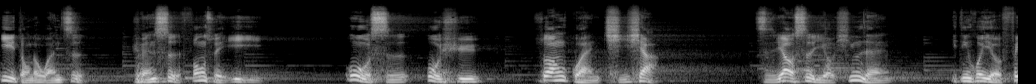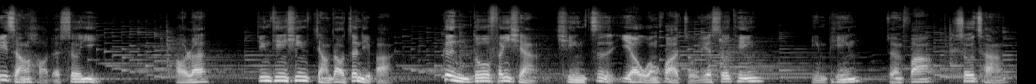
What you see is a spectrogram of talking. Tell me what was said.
易懂的文字诠释风水意义，务实务虚，双管齐下。只要是有心人，一定会有非常好的收益。好了，今天先讲到这里吧。更多分享，请至易瑶文化主页收听、影评、转发、收藏。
